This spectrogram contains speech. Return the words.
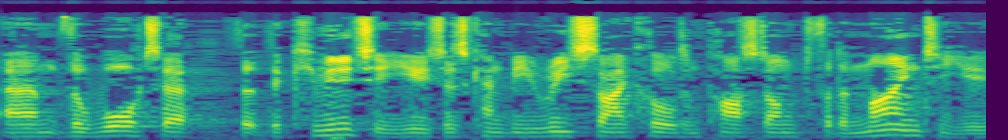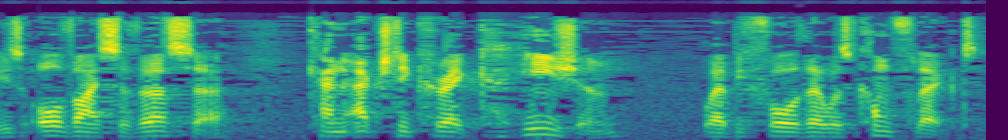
um, the water that the community uses can be recycled and passed on for the mine to use, or vice versa, can actually create cohesion where before there was conflict.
